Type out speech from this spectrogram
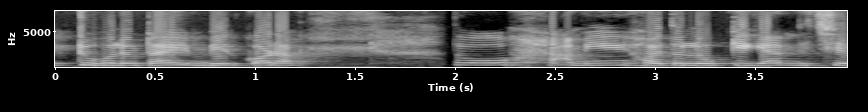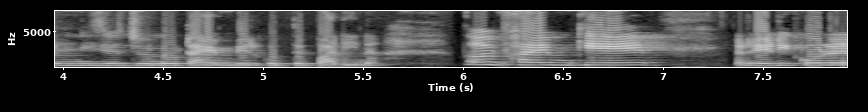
একটু হলেও টাইম বের করা। তো আমি হয়তো লোককে জ্ঞান দিচ্ছি, আমি নিজের জন্য টাইম বের করতে পারি না। তো আমি ফাইমকে রেডি করে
